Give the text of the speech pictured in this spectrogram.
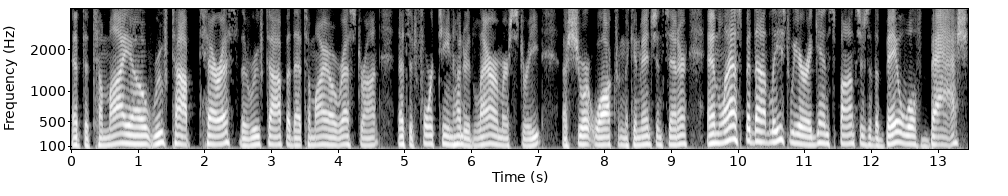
at the Tamayo Rooftop Terrace, the rooftop of that Tamayo restaurant. That's at 1400 Larimer Street, a short walk from the convention center. And last but not least, we are again sponsors of the Beowulf Bash.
